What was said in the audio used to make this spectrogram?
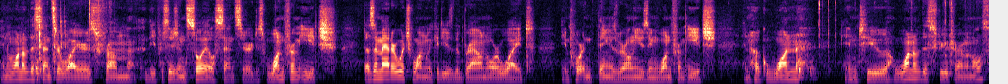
and one of the sensor wires from the precision soil sensor, just one from each. Doesn't matter which one, we could use the brown or white. The important thing is we're only using one from each and hook one into one of the screw terminals.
